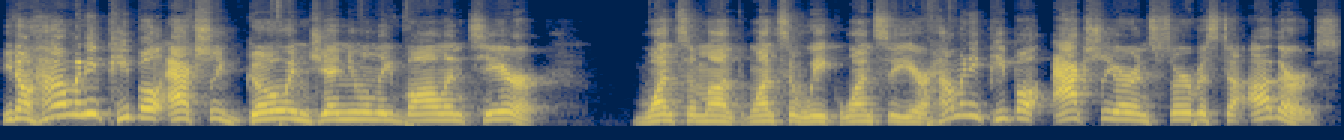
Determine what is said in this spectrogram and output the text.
You know, how many people actually go and genuinely volunteer once a month, once a week, once a year? How many people actually are in service to others?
